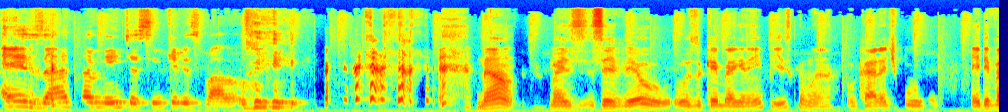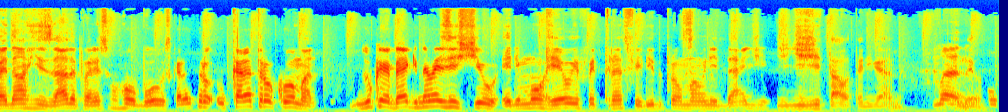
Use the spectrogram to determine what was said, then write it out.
É exatamente assim que eles falam. Não, mas você vê o, o Zuckerberg nem pisca, mano. O cara, tipo, ele vai dar uma risada, parece um robô. Os cara O cara trocou, mano. Zuckerberg não existiu. Ele morreu e foi transferido para uma unidade digital, tá ligado? Mano, Entendeu? o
